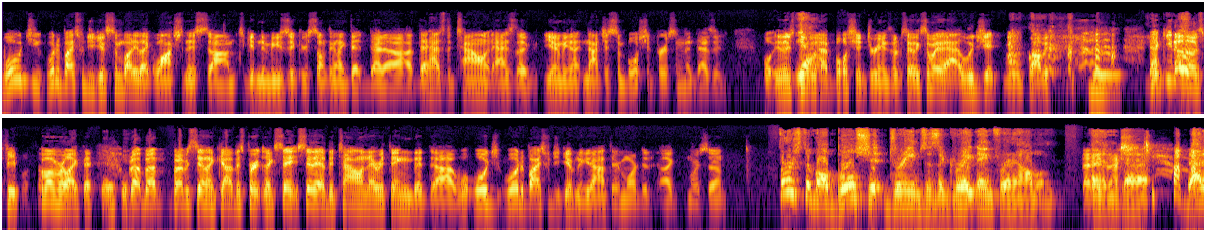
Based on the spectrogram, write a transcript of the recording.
what would you, what advice would you give somebody like watching this, um, to get into music or something like that, that, uh, that has the talent, has the, you know, I mean, not, not just some bullshit person that does it. Well, there's people Yeah. that have bullshit dreams. I'm saying like somebody that legit will probably, like you know those people. Some of them are like that. But, but, but I'm saying like uh, this person, like say, say they have the talent and everything. That, uh, what, what, would you, what advice would you give them to get out there more, to, like more so? First of all, bullshit dreams is a great name for an album, That is and actually- uh, that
